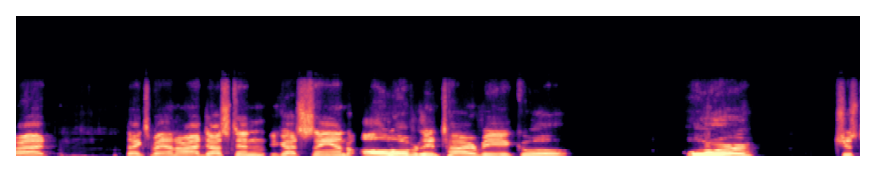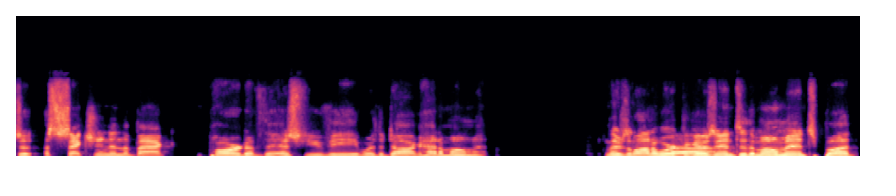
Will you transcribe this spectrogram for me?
All right. Thanks, man. All right, Dustin, you got sand all over the entire vehicle or just a, a section in the back part of the SUV where the dog had a moment. There's a lot of work that goes Uh. into the moment, but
